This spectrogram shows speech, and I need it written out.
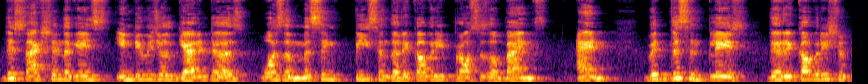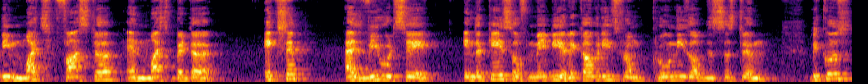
this action against individual guarantors was a missing piece in the recovery process of banks and with this in place, their recovery should be much faster and much better. Except, as we would say, in the case of maybe recoveries from cronies of the system. Because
